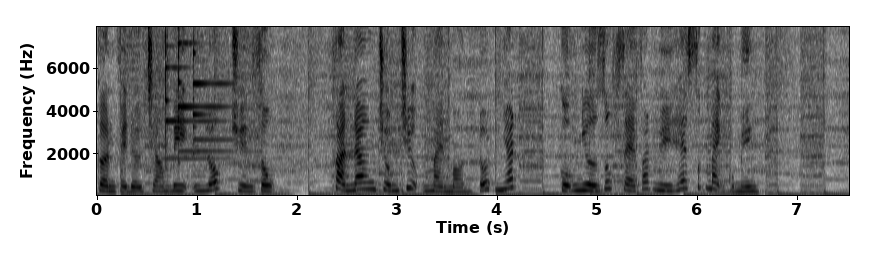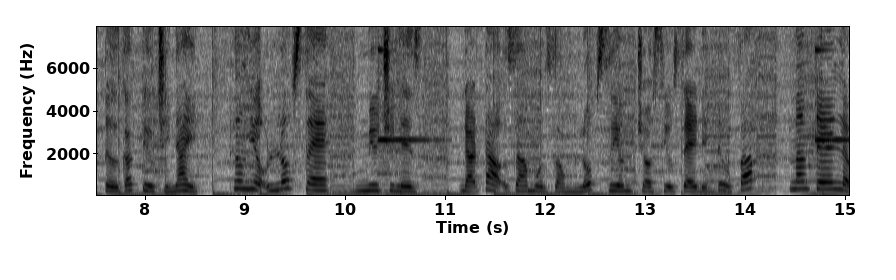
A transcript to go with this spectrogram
cần phải được trang bị lốp chuyên dụng, khả năng chống chịu mài mòn tốt nhất cũng như giúp xe phát huy hết sức mạnh của mình. Từ các tiêu chí này, thương hiệu lốp xe Michelin đã tạo ra một dòng lốp riêng cho siêu xe đến từ Pháp mang tên là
